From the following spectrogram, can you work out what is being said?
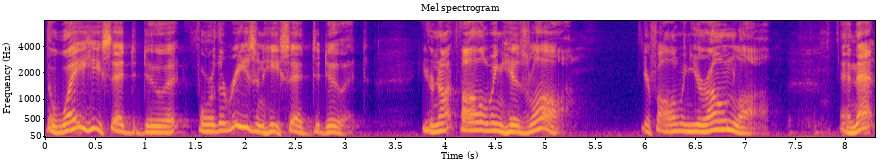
the way He said to do it for the reason He said to do it. You're not following His law, you're following your own law. And that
